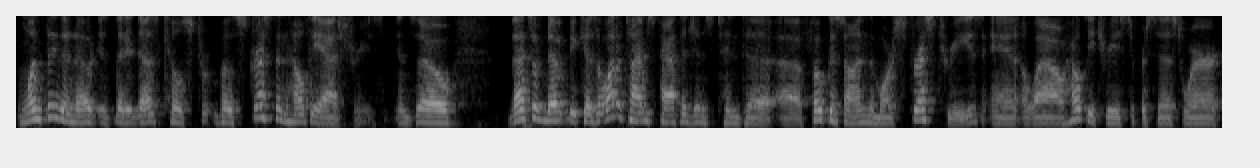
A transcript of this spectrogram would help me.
one thing to note is that it does kill st both stressed and healthy ash trees. And so that's of note because a lot of times pathogens tend to uh, focus on the more stressed trees and allow healthy trees to persist where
